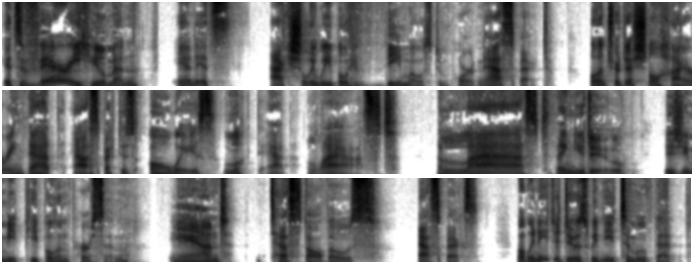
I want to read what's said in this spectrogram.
It's very human, and it's actually, we believe, the most important aspect. Well, in traditional hiring, that aspect is always looked at last. The last thing you do is you meet people in person and test all those aspects. What we need to do is we need to move that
